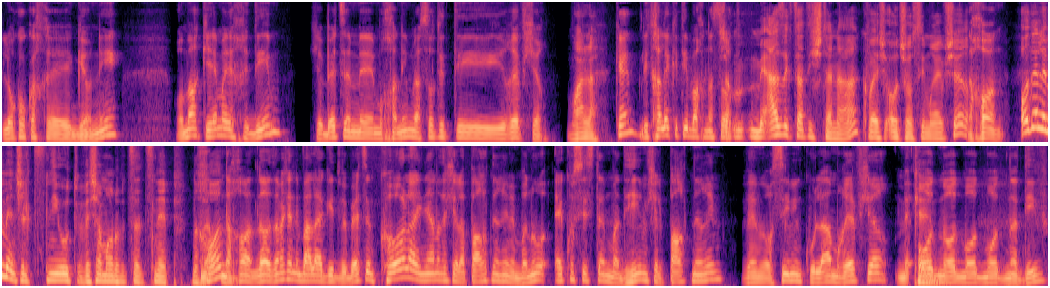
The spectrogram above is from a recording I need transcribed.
לא כל כך אה, גאוני. הוא אמר כי הם היחידים שבעצם אה, מוכנים לעשות איתי rev share וואלה. כן להתחלק איתי בהכנסות עכשיו, מאז זה קצת השתנה כבר יש עוד שעושים rev share נכון עוד אלמנט של צניעות ושמרנו בצד סנאפ נכון? נ- נכון לא זה מה שאני בא להגיד ובעצם כל העניין הזה של הפרטנרים הם בנו ecosystem מדהים של פרטנרים והם עושים עם כולם rev share מאוד כן. מאוד מאוד מאוד נדיב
